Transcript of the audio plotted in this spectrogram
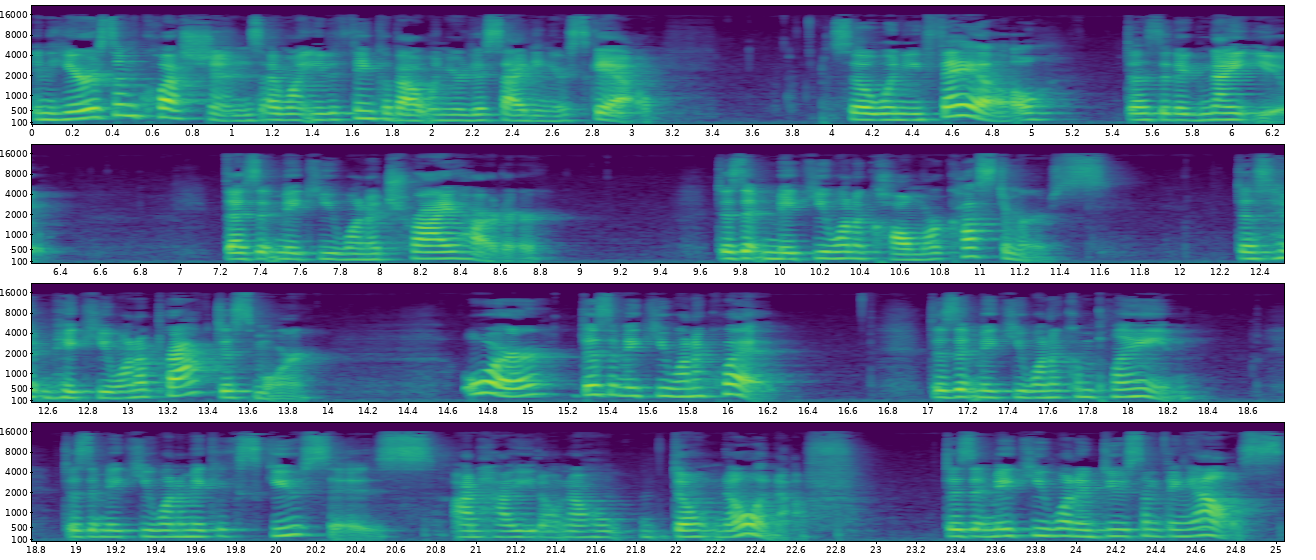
And here are some questions I want you to think about when you're deciding your scale. So, when you fail, does it ignite you? Does it make you want to try harder? Does it make you want to call more customers? Does it make you want to practice more? Or does it make you want to quit? Does it make you want to complain? Does it make you want to make excuses on how you don't know don't know enough? Does it make you want to do something else,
